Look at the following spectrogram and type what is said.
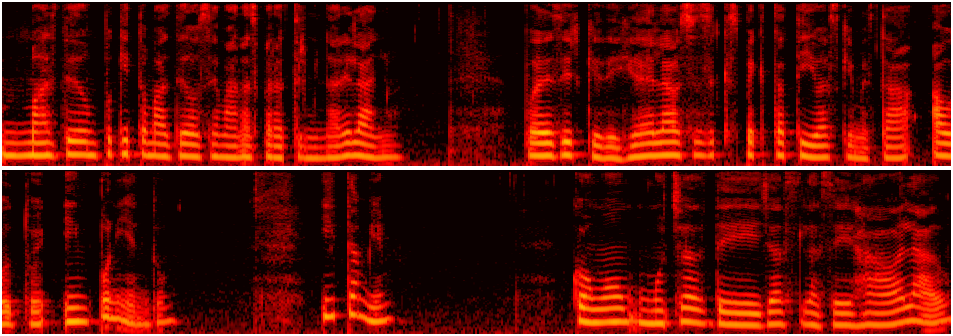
más de un poquito más de dos semanas para terminar el año, puedo decir que dejé de lado esas expectativas que me estaba autoimponiendo y también como muchas de ellas las he dejado al lado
